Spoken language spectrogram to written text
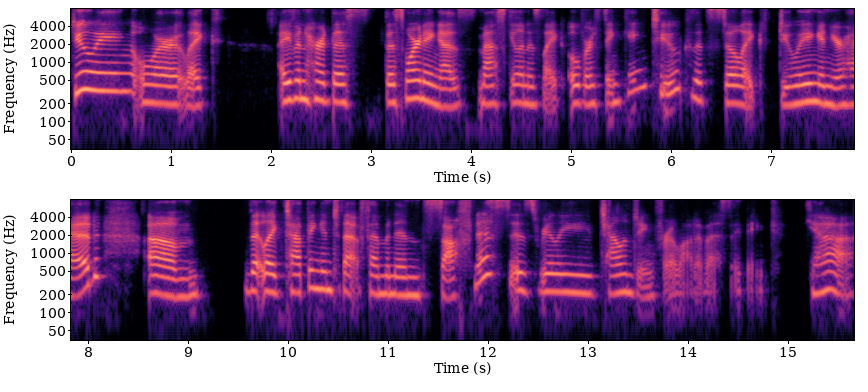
doing or like I even heard this this morning as masculine is like overthinking too, because it's still like doing in your head. Um, that like tapping into that feminine softness is really challenging for a lot of us, I think. Yeah.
